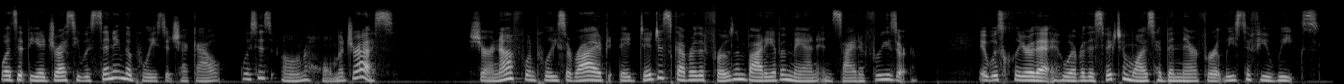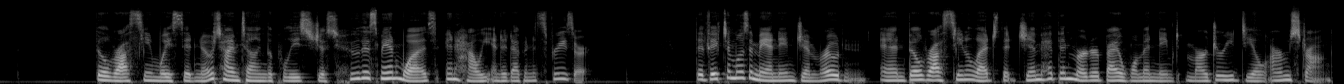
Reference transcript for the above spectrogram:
was that the address he was sending the police to check out was his own home address. Sure enough, when police arrived, they did discover the frozen body of a man inside a freezer. It was clear that whoever this victim was had been there for at least a few weeks. Bill Rothstein wasted no time telling the police just who this man was and how he ended up in his freezer. The victim was a man named Jim Roden, and Bill Rothstein alleged that Jim had been murdered by a woman named Marjorie Diehl Armstrong,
